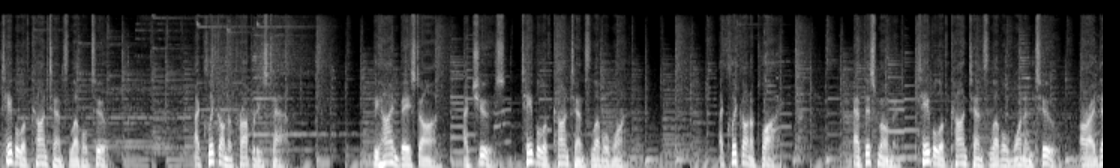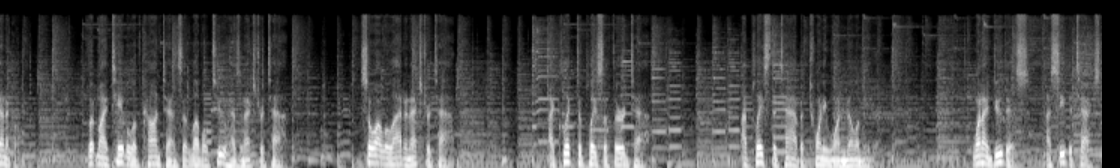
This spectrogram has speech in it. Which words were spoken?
table of contents level 2. I click on the properties tab. Behind based on, I choose, table of contents level 1. I click on apply. At this moment, table of contents level 1 and 2, are identical. But my table of contents at level 2 has an extra tab. So I will add an extra tab. I click to place a third tab. I place the tab at 21mm. When I do this, I see the text,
